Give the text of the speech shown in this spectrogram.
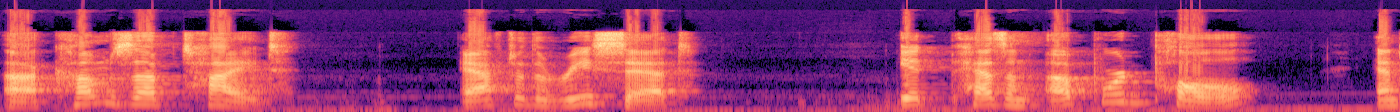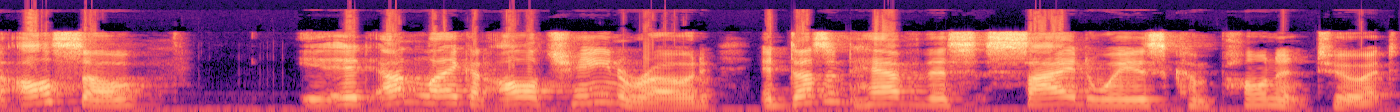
uh, comes up tight after the reset, it has an upward pull, and also, it unlike an all chain rode, it doesn't have this sideways component to it.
